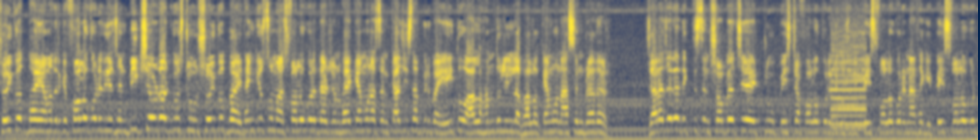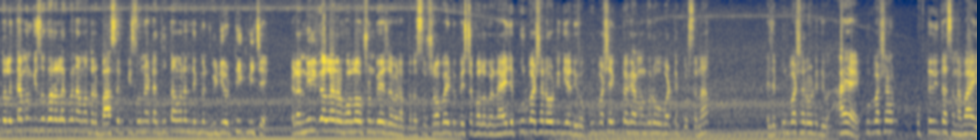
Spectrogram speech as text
Saikat ভাই আমাদেরকে ফলো করে দিয়েছেন big show dot goes to Saikat ভাই thank you so much follow করে দেওয়ার জন্য। ভাই, কেমন আছেন? কাজী সাব্বির ভাই, এই তো আলহামদুলিল্লাহ ভালো। কেমন আছেন ব্রাদার যারা যারা দেখতেছেন, সবাই হচ্ছে একটু পেজটা ফলো করে দিব। যদি পেজ ফলো করে না থাকি পেজ ফলো করতে হলে তেমন কিছু করা লাগবে না। আমাদের বাসের পিছনে একটা গুতা মারেন, দেখবেন ভিডিও ঠিক নিচে। এটা নীল কালারের ফলো অপশন পেয়ে যাবেন আপনারা। So, সবাই একটু পেজটা ফলো করেন এই যে পূর্বাশার ওটি দিয়ে দিব। পূর্বাশা একটু আগে আমার করে ওভারটেক করছে না। এই যে পূর্বাশার ওটি দিব। আয় আয় পূর্বাশা উঠতে দিতেছে না ভাই।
